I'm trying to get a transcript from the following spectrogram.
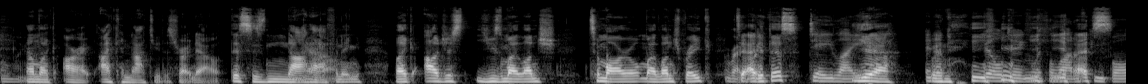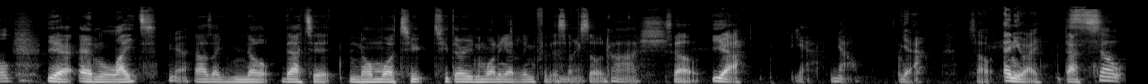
and I'm like, all right, I cannot do this right now. This is not happening. Like, I'll just use my lunch tomorrow, my lunch break Right, to edit this. daylight Yeah. in a building with a lot of people. Yeah, and light. Yeah. I was like, no, that's it. No more two two thirty in the morning editing for this episode. Oh Gosh. So yeah, Yeah. No. yeah. So anyway, that's So,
